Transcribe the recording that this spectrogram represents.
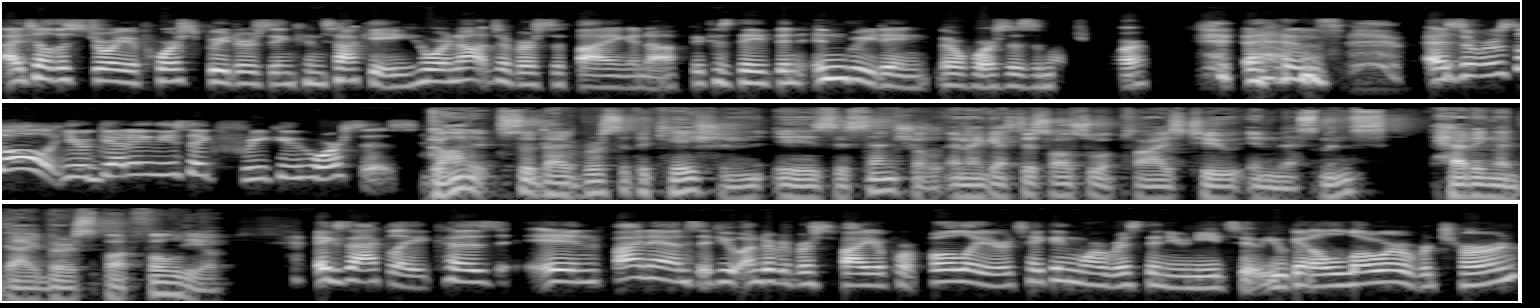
I tell the story of horse breeders in Kentucky who are not diversifying enough because they've been inbreeding their horses much more. And as a result, you're getting these like freaky horses. Got it. So diversification is essential. And I guess this also applies to investments, having a diverse portfolio. Exactly. Because in finance, if you under diversify your portfolio, you're taking more risk than you need to. You get a lower return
